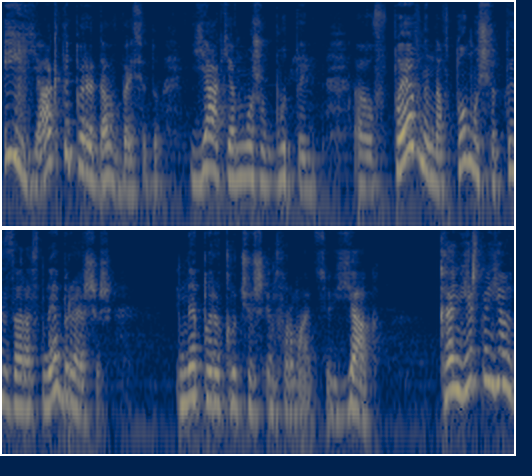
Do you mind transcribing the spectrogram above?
і як ти передав бесіду? Як я можу бути е, впевнена в тому, що ти зараз не брешеш, не перекручуєш інформацію? Як? Звісно, я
